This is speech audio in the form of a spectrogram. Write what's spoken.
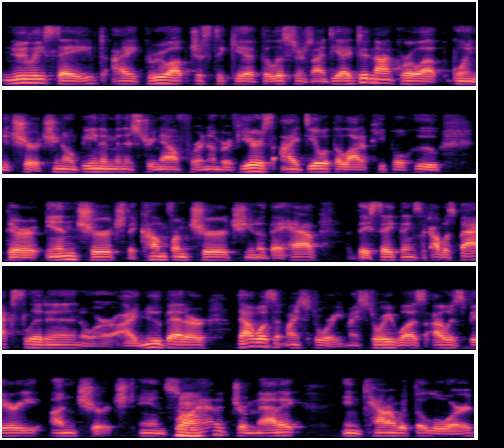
newly saved. I grew up just to give the listeners an idea. I did not grow up going to church. You know, being in ministry now for a number of years, I deal with a lot of people who they're in church, they come from church, you know, they have they say things like I was backslidden or I knew better. That wasn't my story. My story was I was very unchurched. And so wow. I had a dramatic encounter with the Lord.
